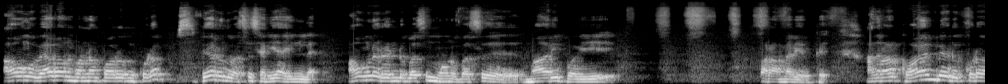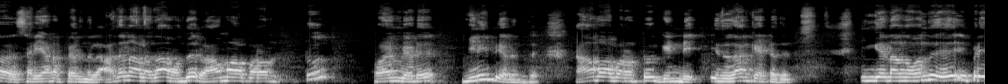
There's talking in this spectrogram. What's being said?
அவங்க வியாபாரம் பண்ண போகிறவங்க கூட பேருந்து பஸ்ஸு சரியாக இல்லை. அவங்களும் ரெண்டு பஸ்ஸு மூணு பஸ்ஸு மாறி போய் வராமல் மாதிரி இருக்கு அதனால கோயம்பேடு கூட சரியான பேருந்து இல்லை. அதனால தான் வந்து ராமாபுரம் டு கோயம்பேடு மினி பேருந்து. ராமாபுரம் டு கிண்டி. இதுதான் கேட்டது. இங்கே நாங்கள் வந்து இப்படி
